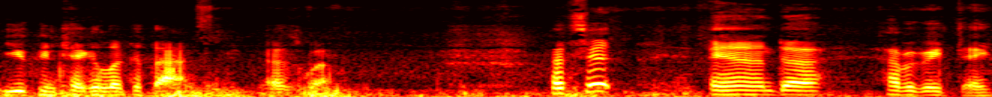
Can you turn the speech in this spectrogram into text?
you can take a look at that as well. That's it, and uh, have a great day.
